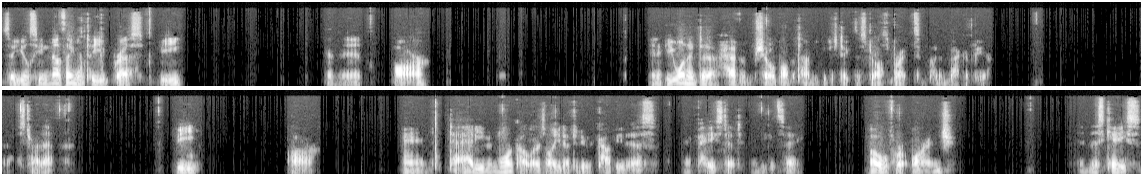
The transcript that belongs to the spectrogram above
So you'll see nothing until you press B and then R. And if you wanted to have them show up all the time, you could just take the draw sprites and put them back up here. Let's try that. B, R, and to add even more colors, all you'd have to do is copy this and paste it. And you could say O for orange. In this case,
